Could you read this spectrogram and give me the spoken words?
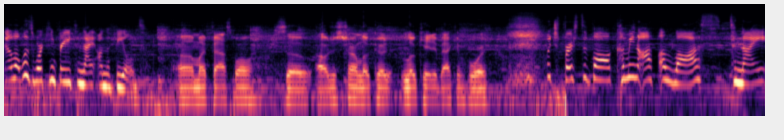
Now, what was working for you tonight on the field? Uh, my fastball. So I was just trying to locate locate it back and forth. Which, first of all, coming off a loss tonight,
